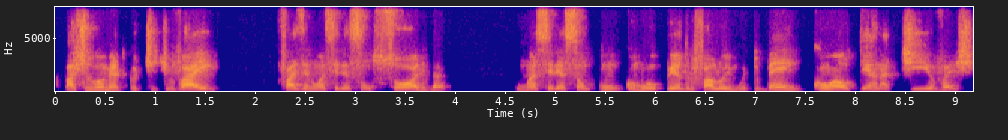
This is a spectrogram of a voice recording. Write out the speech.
A partir do momento que o Tite vai fazendo uma seleção sólida, uma seleção com, como o Pedro falou e muito bem, com alternativas.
